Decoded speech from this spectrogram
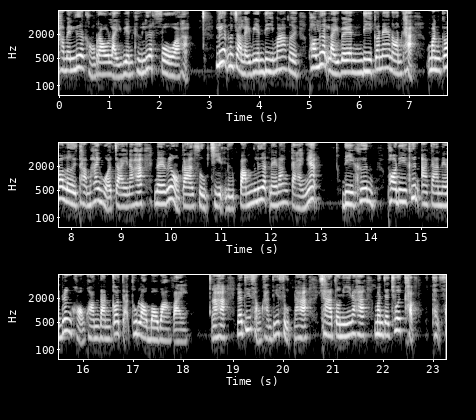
ทำให้เลือดของเราไหลเวียนคือเลือดโฟอะค่ะ เลือดมันจะไหลเวียนดีมากเลย พอเลือดไหลเวียนดีก็แน่นอนค่ะ มันก็เลยทำให้หัวใจนะคะ ในเรื่องของการสูบฉีดหรือปั๊มเลือดในร่างกายเนี่ยดีขึ้น พอดีขึ้นอาการในเรื่องของความดันก็จะทุเลาเบาบางไปนะคะ และที่สำคัญที่สุดนะคะ ชาตัวนี้นะคะ มันจะช่วยขับส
